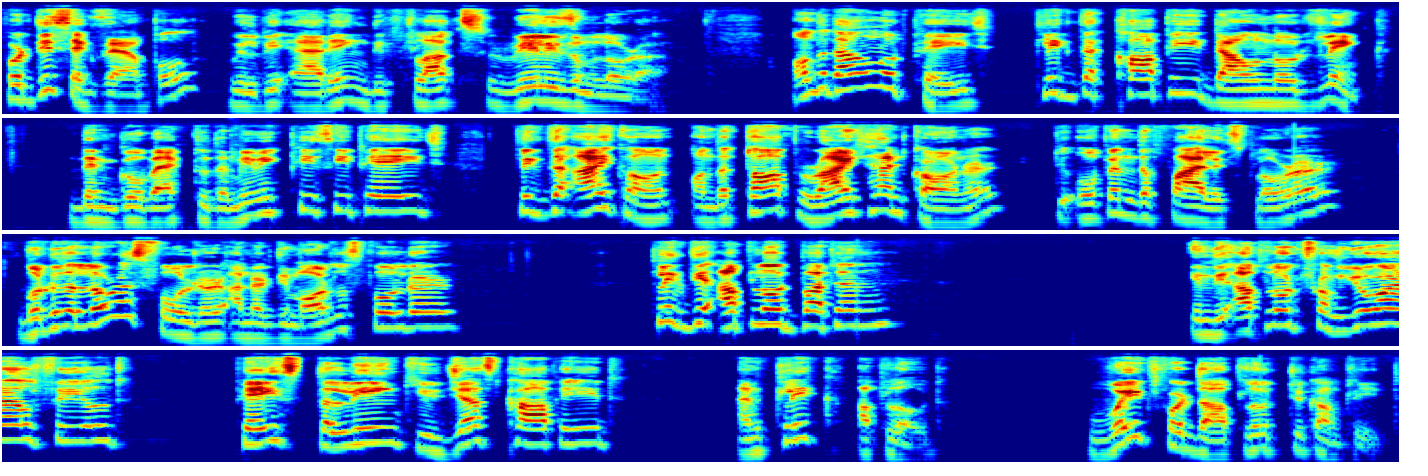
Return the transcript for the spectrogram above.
For this example, we'll be adding the Flux Realism LoRa. On the download page, click the copy download link. Then go back to the Mimic PC page Click the icon on the top right hand corner to open the File Explorer. Go to the LoRa's folder under the Models folder. Click the Upload button. In the Upload from URL field, paste the link you just copied and click Upload. Wait for the upload to complete.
